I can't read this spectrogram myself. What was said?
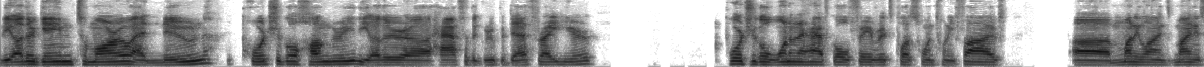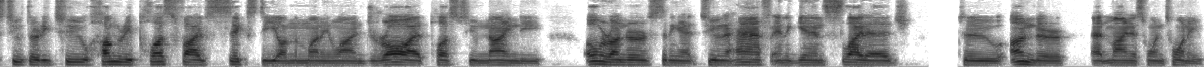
The other game tomorrow at noon, Portugal Hungary, the other uh, half of the group of death right here. Portugal, one and a half goal favorites, plus 125. Uh, money lines minus 232. Hungary plus 560 on the money line. Draw at plus 290. Over under sitting at two and a half. And again, slight edge to under at minus 120.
